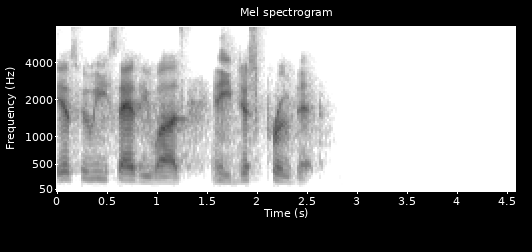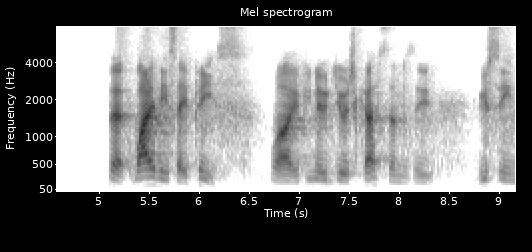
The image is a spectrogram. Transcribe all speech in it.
is who he says he was, and he just proved it. But why did he say peace? Well, if you knew Jewish customs, you, you've seen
